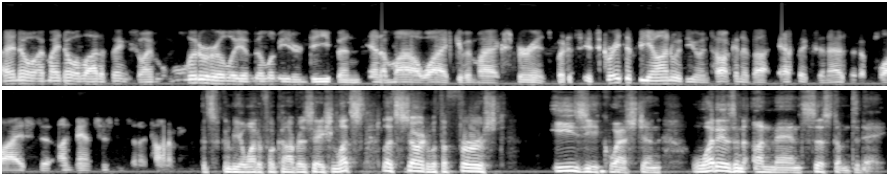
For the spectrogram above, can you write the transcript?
I know I might know a lot of things, so I'm literally a millimeter deep and, and a mile wide, given my experience. But it's it's great to be on with you and talking about ethics and as it applies to unmanned systems and autonomy. It's going to be a wonderful conversation. Let's let's start with the first easy question: What is an unmanned system today?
